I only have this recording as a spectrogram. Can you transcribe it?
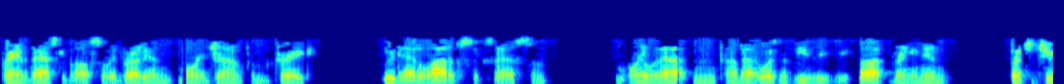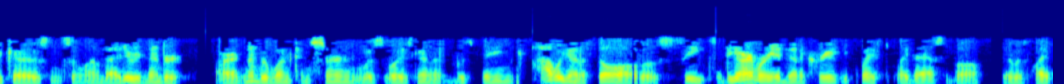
brand of basketball. So they brought in Maury John from Drake, who'd had a lot of success and Maury went out and found out it wasn't as easy as he thought bringing in a bunch of JUCOs and so on. But I do remember our number one concern was always going to was being how are we going to fill all those seats. The Armory had been a crazy place to play basketball. It was like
